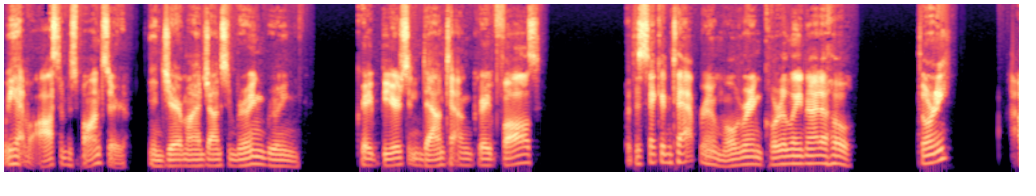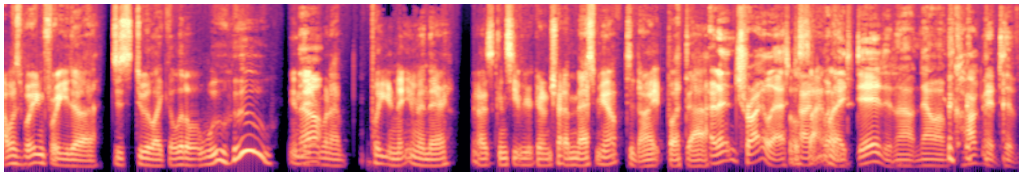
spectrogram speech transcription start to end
We have an awesome sponsor in Jeremiah Johnson Brewing, brewing great beers in downtown Great Falls with a second tap room over in Coeur d'Alene, Idaho. Thorny, I was waiting for you to just do like a little woohoo in No. there when I put your name in there. I was going to see if you're going to try to mess me up tonight, but uh, I didn't try last time, but I did, and now, now I'm cognitive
